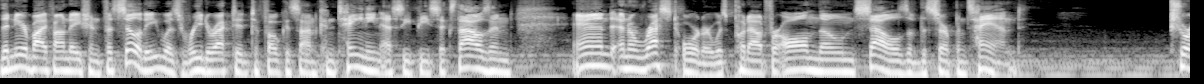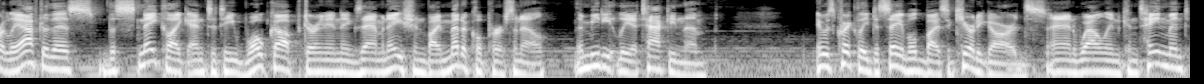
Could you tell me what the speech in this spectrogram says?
the nearby Foundation facility was redirected to focus on containing SCP 6000, and an arrest order was put out for all known cells of the Serpent's Hand. Shortly after this, the snake like entity woke up during an examination by medical personnel, immediately attacking them. It was quickly disabled by security guards, and while in containment,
